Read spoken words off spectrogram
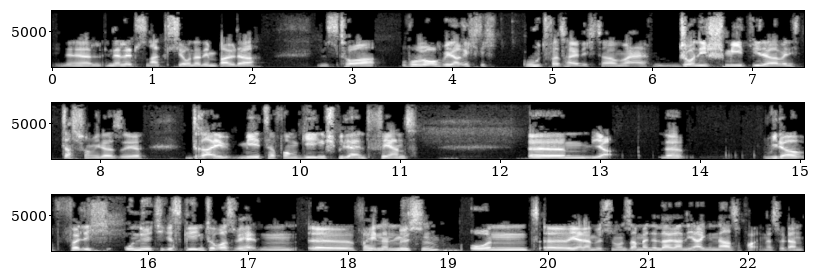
in der, in der letzten Aktion da den Ball da ins Tor, wo wir auch wieder richtig gut verteidigt haben. Äh, Johnny Schmid wieder, wenn ich das schon wieder sehe, drei Meter vom Gegenspieler entfernt. Ähm, ja, ne, wieder völlig unnötiges Gegentor, was wir hätten äh, verhindern müssen. Und äh, ja, da müssen wir uns am Ende leider an die eigene Nase packen, dass wir dann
